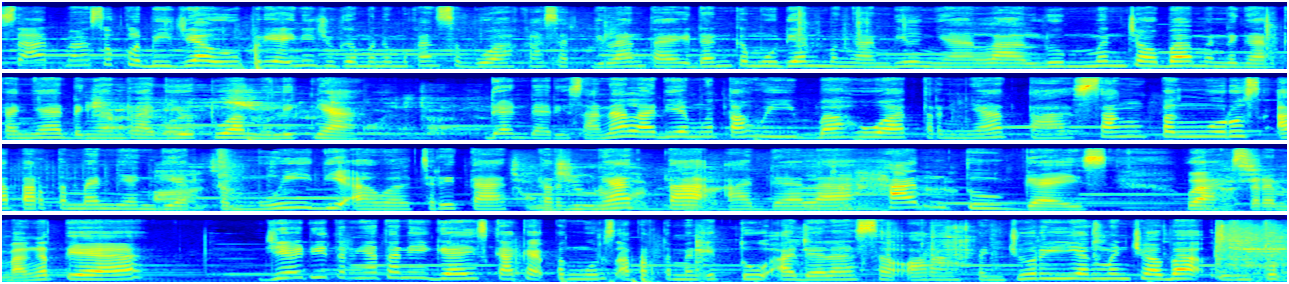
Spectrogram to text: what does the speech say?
Saat masuk lebih jauh, pria ini juga menemukan sebuah kaset di lantai dan kemudian mengambilnya lalu mencoba mendengarkannya dengan radio tua miliknya. Dan dari sanalah dia mengetahui bahwa ternyata sang pengurus apartemen yang dia temui di awal cerita ternyata adalah hantu guys. Wah serem banget ya. Jadi ternyata nih guys, kakek pengurus apartemen itu adalah seorang pencuri yang mencoba untuk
